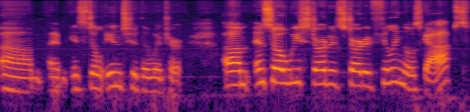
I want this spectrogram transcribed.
um, and it's still into the winter. Um, and so we started started filling those gaps.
